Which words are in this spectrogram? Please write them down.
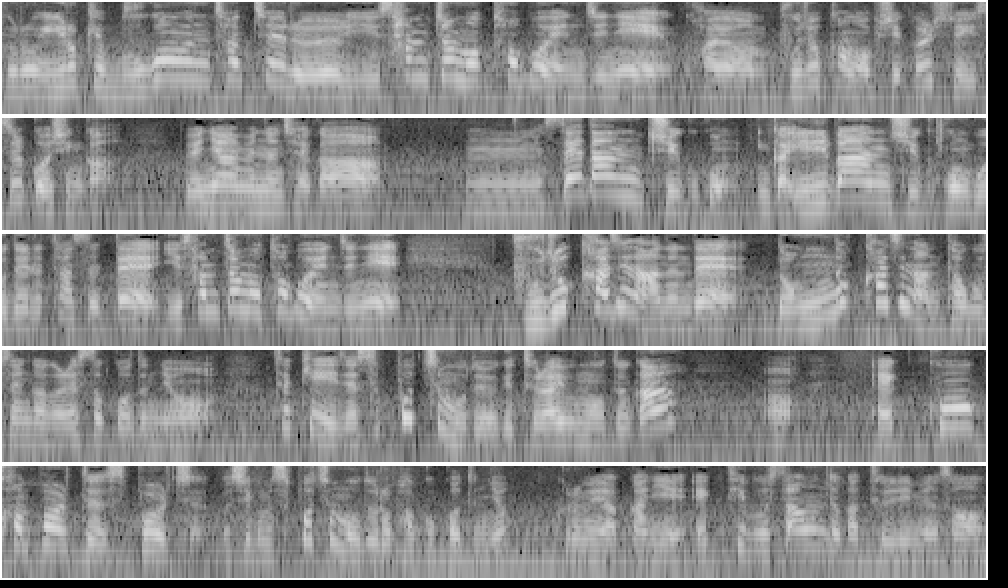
그리고 이렇게 무거운 차체를 이 3.5 터보 엔진이 과연 부족함 없이 끌 수 있을 것인가? 왜냐하면 제가 음, 세단 G90, 그러니까 일반 G90 모델을 탔을 때 이 3.5 터보 엔진이 부족하진 않은데 넉넉하진 않다고 생각을 했었거든요. 특히 이제 스포츠 모드, 여기 드라이브 모드가 어, eco comfort 스포츠 지금 스포츠 모드로 바꿨거든요. 그러면 약간 이 active 사운드가 들리면서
